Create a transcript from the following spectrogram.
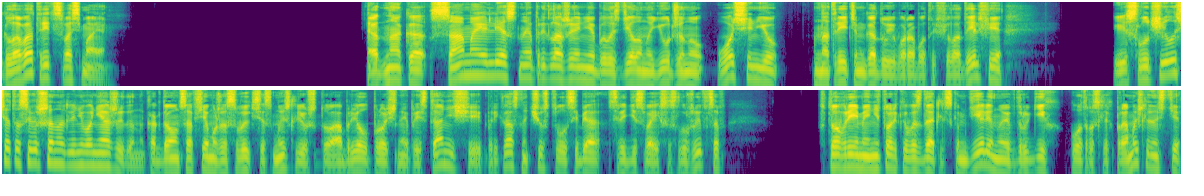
Глава 38. Однако самое лестное предложение было сделано Юджину осенью на третьем году его работы в Филадельфии, и случилось это совершенно для него неожиданно, когда он совсем уже свыкся с мыслью, что обрел прочное пристанище и прекрасно чувствовал себя среди своих сослуживцев. В то время не только в издательском деле, но и в других отраслях промышленности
